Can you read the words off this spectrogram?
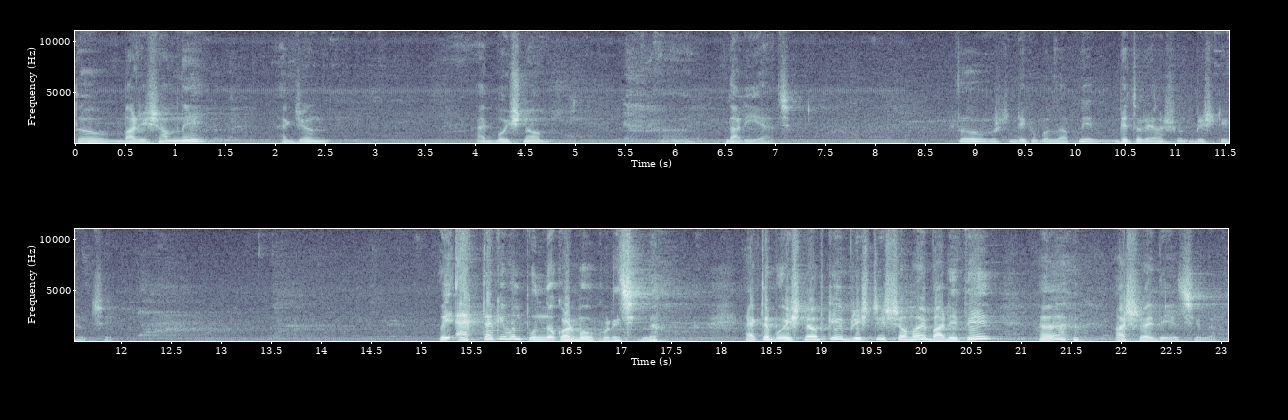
তো বাড়ির সামনে একজন এক বৈষ্ণব দাঁড়িয়ে আছে। তো ডেকে বলল আপনি ভেতরে আসুন বৃষ্টি হচ্ছে। ওই একটা কেবল পুণ্যকর্মও করেছিল। একটা বৈষ্ণবকে বৃষ্টির সময় বাড়িতে হ্যাঁ, আশ্রয় দিয়েছিল।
